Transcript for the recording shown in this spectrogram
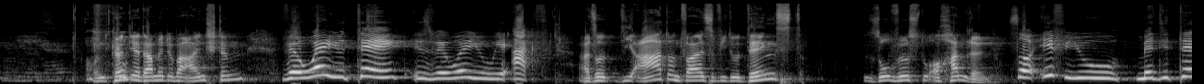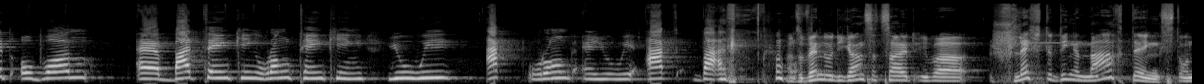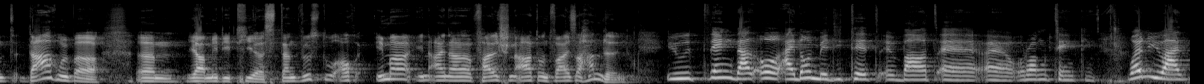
Und könnt ihr damit übereinstimmen? The way you think is the way you will act. Also die Art und Weise, wie du denkst, so wirst du auch handeln. So if you meditate upon uh, bad thinking, wrong thinking, you will act wrong and you will act bad. Also wenn du die ganze Zeit über schlechte Dinge nachdenkst und darüber ähm, ja, meditierst, dann wirst du auch immer in einer falschen Art und Weise handeln. You think that oh i don't meditate about uh, uh, wrong thinking when you are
